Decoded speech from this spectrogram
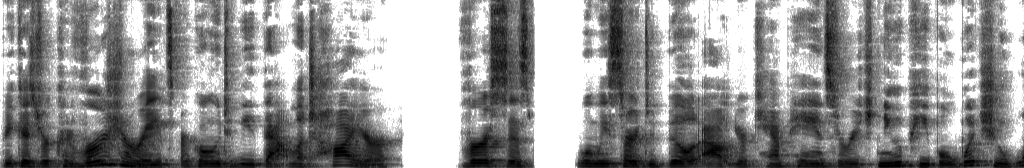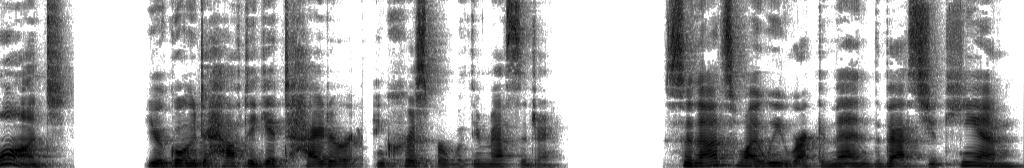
Because your conversion rates are going to be that much higher versus when we start to build out your campaigns to reach new people, which you want, you're going to have to get tighter and crisper with your messaging. So that's why we recommend the best you can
